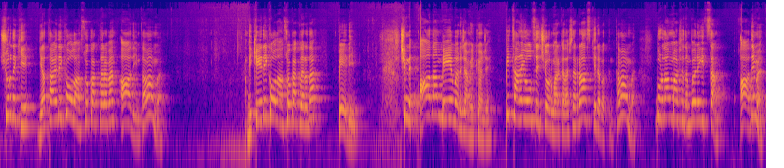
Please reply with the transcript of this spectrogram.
şuradaki yataydaki olan sokaklara ben A diyeyim tamam mı? Dikeydeki olan sokaklara da B diyeyim. Şimdi A'dan B'ye varacağım ilk önce. Bir tane yol seçiyorum arkadaşlar. Rastgele bakın tamam mı? Buradan başladım böyle gitsem. A değil mi?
